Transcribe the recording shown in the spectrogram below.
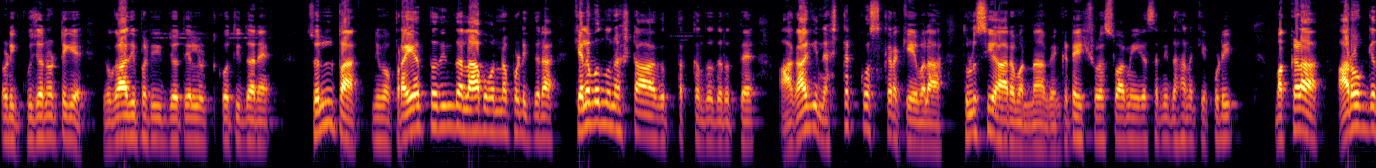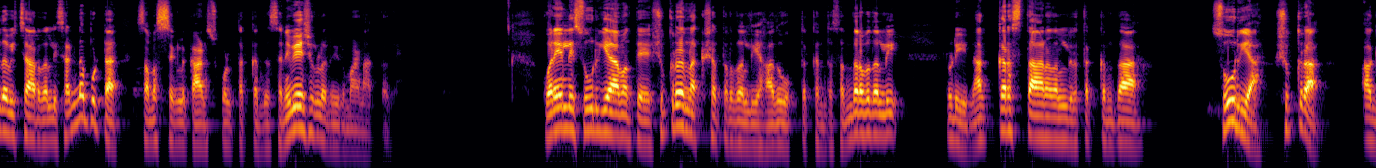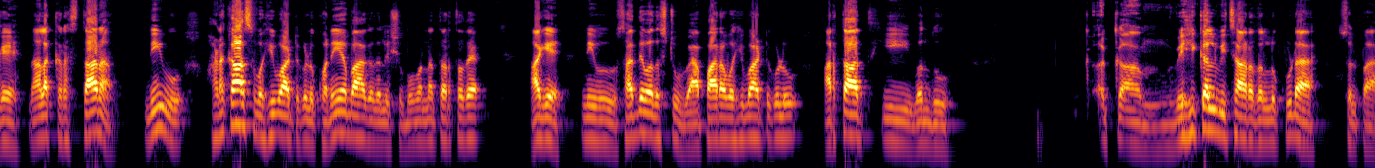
ನೋಡಿ, ಕುಜನೊಟ್ಟಿಗೆ ಯೋಗಾಧಿಪತಿ ಜೊತೆಯಲ್ಲಿ ಇಟ್ಕೋತಿದ್ದಾನೆ ಸ್ವಲ್ಪ ನಿಮ್ಮ ಪ್ರಯತ್ನದಿಂದ ಲಾಭವನ್ನು ಪಡಿತೀರಾ? ಕೆಲವೊಂದು ನಷ್ಟ ಆಗತಕ್ಕಂಥದ್ದಿರುತ್ತೆ. ಹಾಗಾಗಿ ನಷ್ಟಕ್ಕೋಸ್ಕರ ಕೇವಲ ತುಳಸಿ ಹಾರವನ್ನು ವೆಂಕಟೇಶ್ವರ ಸ್ವಾಮಿಯ ಸನ್ನಿಧಾನಕ್ಕೆ ಕೊಡಿ. ಮಕ್ಕಳ ಆರೋಗ್ಯದ ವಿಚಾರದಲ್ಲಿ ಸಣ್ಣ ಪುಟ್ಟ ಸಮಸ್ಯೆಗಳು ಕಾಣಿಸ್ಕೊಳ್ತಕ್ಕಂಥ ಸನ್ನಿವೇಶಗಳು ನಿರ್ಮಾಣ ಆಗ್ತದೆ. ಕೊನೆಯಲ್ಲಿ ಸೂರ್ಯ ಮತ್ತು ಶುಕ್ರ ನಕ್ಷತ್ರದಲ್ಲಿ ಹಾದು ಹೋಗ್ತಕ್ಕಂಥ ಸಂದರ್ಭದಲ್ಲಿ ನೋಡಿ, ನಾಲ್ಕರ ಸ್ಥಾನದಲ್ಲಿರತಕ್ಕಂಥ ಸೂರ್ಯ, ಶುಕ್ರ ಹಾಗೆ ನಾಲ್ಕರ ಸ್ಥಾನ ನೀವು ಹಣಕಾಸು ವಹಿವಾಟುಗಳು ಕೊನೆಯ ಭಾಗದಲ್ಲಿ ಶುಭವನ್ನು ತರ್ತದೆ. ಹಾಗೆ ನೀವು ಸಾಧ್ಯವಾದಷ್ಟು ವ್ಯಾಪಾರ ವಹಿವಾಟುಗಳು, ಅರ್ಥಾತ್ ಈ ಒಂದು ವೆಹಿಕಲ್ ವಿಚಾರದಲ್ಲೂ ಕೂಡ ಸ್ವಲ್ಪ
